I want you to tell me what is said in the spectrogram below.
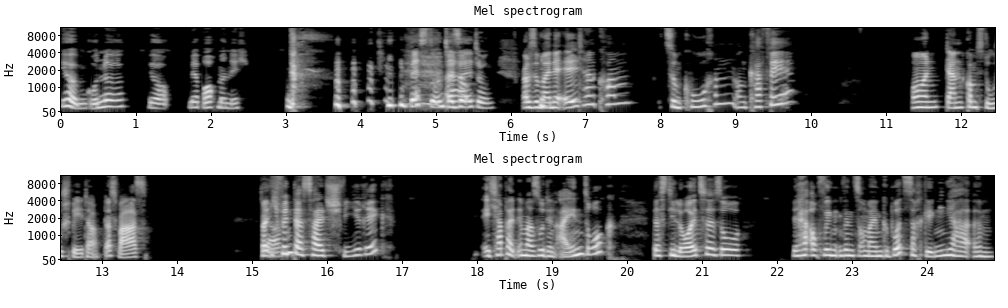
ja, im Grunde, ja, mehr braucht man nicht. Beste Unterhaltung. Also meine Eltern kommen zum Kuchen und Kaffee und dann kommst du später. Das war's. Weil Ja. ich finde das halt schwierig, ich habe halt immer so den Eindruck, dass die Leute so, ja, auch wenn es um meinen Geburtstag ging, ja, ähm,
